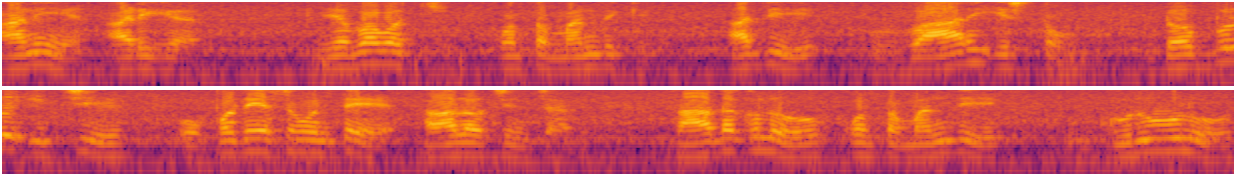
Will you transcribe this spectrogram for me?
అని అడిగారు. ఇవ్వవచ్చు కొంతమందికి. అది వారి ఇష్టం. డబ్బులు ఇచ్చి ఉపదేశం అంటే ఆలోచించాలి. సాధకులు కొంతమంది గురువులు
